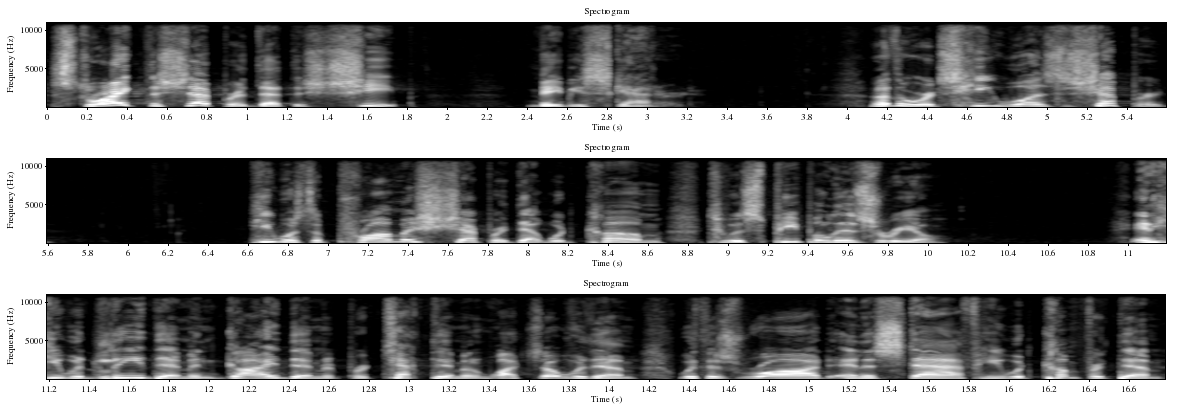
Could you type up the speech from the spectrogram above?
Strike the shepherd that the sheep may be scattered. In other words, he was the shepherd. He was the promised shepherd that would come to his people Israel. And he would lead them and guide them and protect them and watch over them with his rod and his staff. He would comfort them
